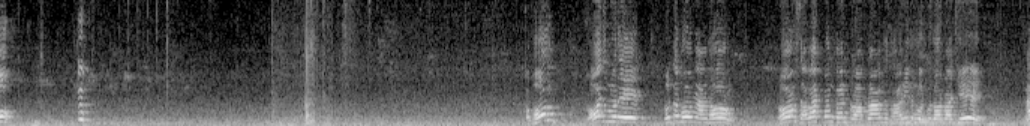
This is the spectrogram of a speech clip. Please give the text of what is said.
อกอึ๊บ กับผมร้อยตำรวจเอกนนทพงษ์อ่างทอง รองสารวัตรป้องกันป รามสถานีตำรวจภูธรภาชีน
